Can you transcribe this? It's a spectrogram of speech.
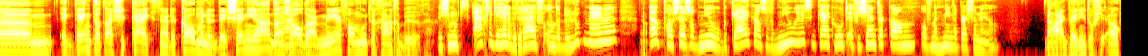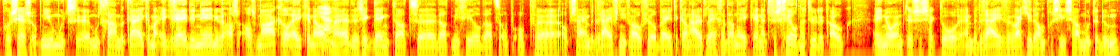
Um, ik denk dat als je kijkt naar de komende decennia, dan ja. zal daar meer van moeten gaan gebeuren. Dus je moet eigenlijk je hele bedrijf onder de loep nemen, ja. elk proces opnieuw bekijken alsof het nieuw is en kijken hoe het efficiënter kan of met minder personeel. Nou, ik weet niet of je elk proces opnieuw moet, uh, moet gaan bekijken. Maar ik redeneer nu als, als macro-econoom. Ja. Dus ik denk dat, uh, dat Michiel dat op, op, uh, op zijn bedrijfsniveau veel beter kan uitleggen dan ik. En het verschilt natuurlijk ook enorm tussen sectoren en bedrijven. Wat je dan precies zou moeten doen.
